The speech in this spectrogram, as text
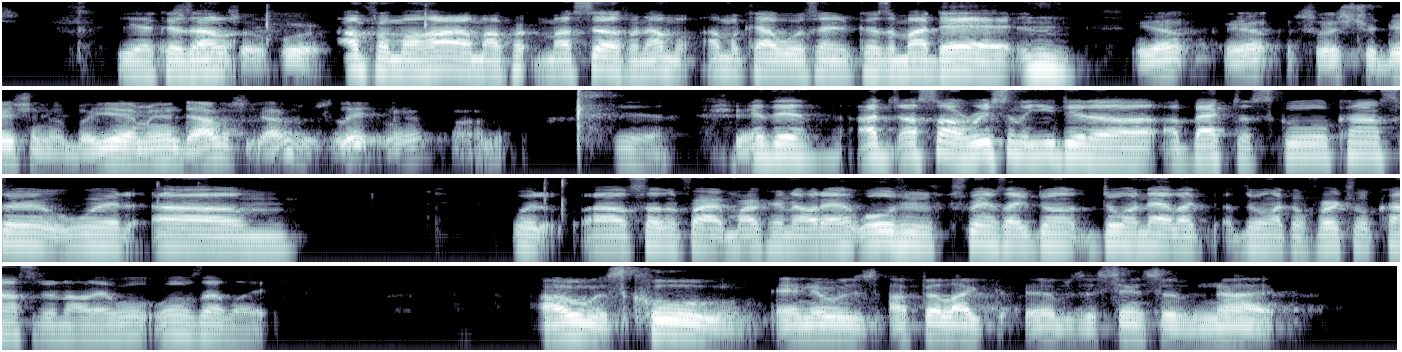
Yeah, because I'm so forth. I'm from Ohio my, myself, and I'm a, I'm a Cowboys fan because of my dad. Yep, yep. So it's traditional, but yeah, man, Dallas, Dallas was lit, man. Yeah. shit. And then I, I saw recently you did a, a back to school concert with um with uh, Southern Fried Market and all that. What was your experience like doing doing that, like doing like a virtual concert and all that? What, what was that like? I was cool, and it was. I felt like it was a sense of not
